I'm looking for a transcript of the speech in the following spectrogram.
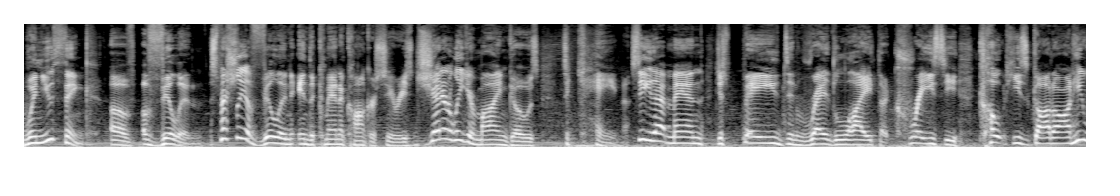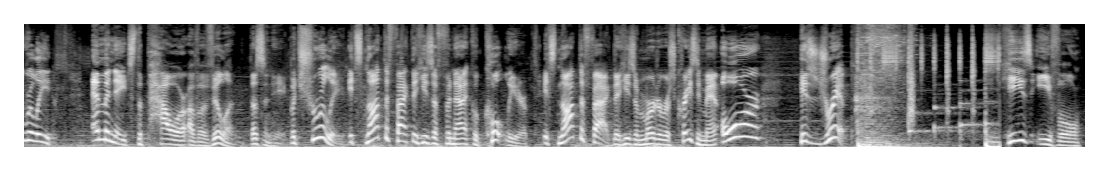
When you think of a villain, especially a villain in the Command & Conquer series, generally your mind goes to Kane. See that man just bathed in red light, the crazy coat he's got on. He really emanates the power of a villain, doesn't he? But truly, it's not the fact that he's a fanatical cult leader. It's not the fact that he's a murderous crazy man or his drip. He's evil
